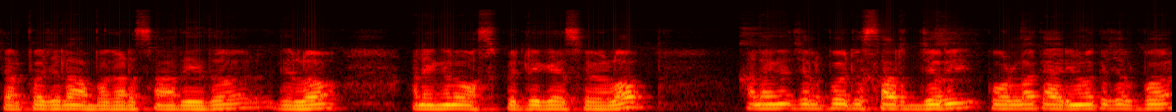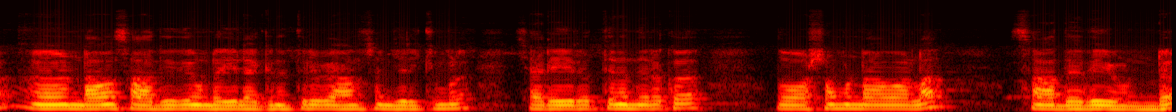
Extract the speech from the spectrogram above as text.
ചിലപ്പോൾ ചില അപകട സാധ്യതകളോ അല്ലെങ്കിൽ ഹോസ്പിറ്റൽ കേസുകളോ അല്ലെങ്കിൽ ചിലപ്പോൾ ഒരു സർജറി പോലുള്ള കാര്യങ്ങളൊക്കെ ചിലപ്പോൾ ഉണ്ടാവാൻ സാധ്യതയുണ്ട്. ഈ ലഗ്നത്തിൽ വ്യാഴം സഞ്ചരിക്കുമ്പോൾ ശരീരത്തിന് എന്തെങ്കിലുമൊക്കെ ദോഷമുണ്ടാവാനുള്ള സാധ്യതയുണ്ട്.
